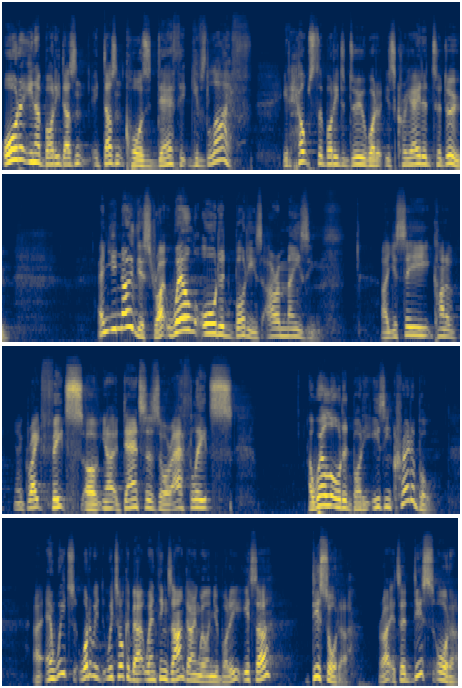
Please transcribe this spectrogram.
Order in a body doesn't it doesn't cause death, it gives life. It helps the body to do what it is created to do. And you know this, right? Well ordered bodies are amazing. Uh, you see kind of you know, great feats of you know, dancers or athletes. A well ordered body is incredible. Uh, and we, what do we, we talk about when things aren't going well in your body? It's a disorder, right? It's a disorder.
